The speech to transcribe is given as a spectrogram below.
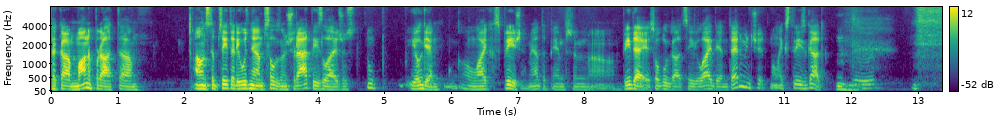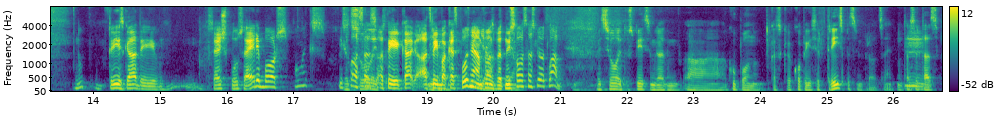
Tā kā, manuprāt, un starp citu arī uzņēmumi salīdzinoši rēti izlaiž uz nu, ilgiem laika sprīžiem. Ja, tad, piemēram, vidējais obligāciju laidienu termiņš ir, man liekas, trīs gadi. Nu, trīs gadi, seši plus eiribors, man liekas, izklausās atkarībā kas pa uzņēmumu, Jā, protams, bet nu, izklausās ļoti labi. Bet solīt uz pieciem gadiem uh, kuponu, kas ka kopīgs ir 13%. Nu, tas mm. ir tāds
